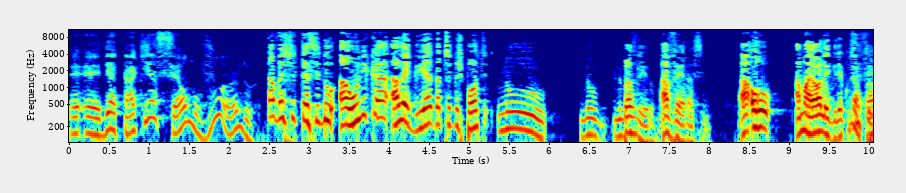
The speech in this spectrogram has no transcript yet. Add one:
é, é, de ataque e Anselmo voando. Talvez isso tenha sido a única alegria da torcida do esporte no, no, no brasileiro. A Vera, assim. A, ou a maior alegria, com Não, foi a certeza.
